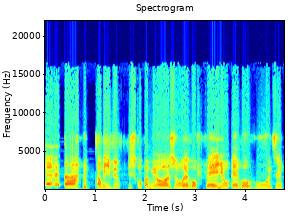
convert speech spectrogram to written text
É, ah, é horrível. Desculpa, miojo, errou feio, errou rude.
